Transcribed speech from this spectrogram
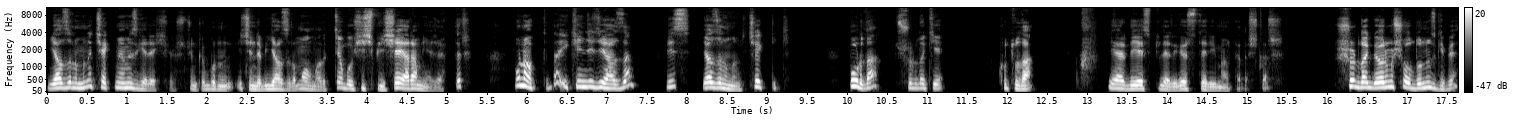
yazılımını çekmemiz gerekiyor. Çünkü bunun içinde bir yazılım olmadıkça bu hiçbir işe yaramayacaktır. Bu noktada ikinci cihazdan biz yazılımını çektik. Burada şuradaki kutuda diğer DSP'leri göstereyim arkadaşlar. Şurada görmüş olduğunuz gibi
